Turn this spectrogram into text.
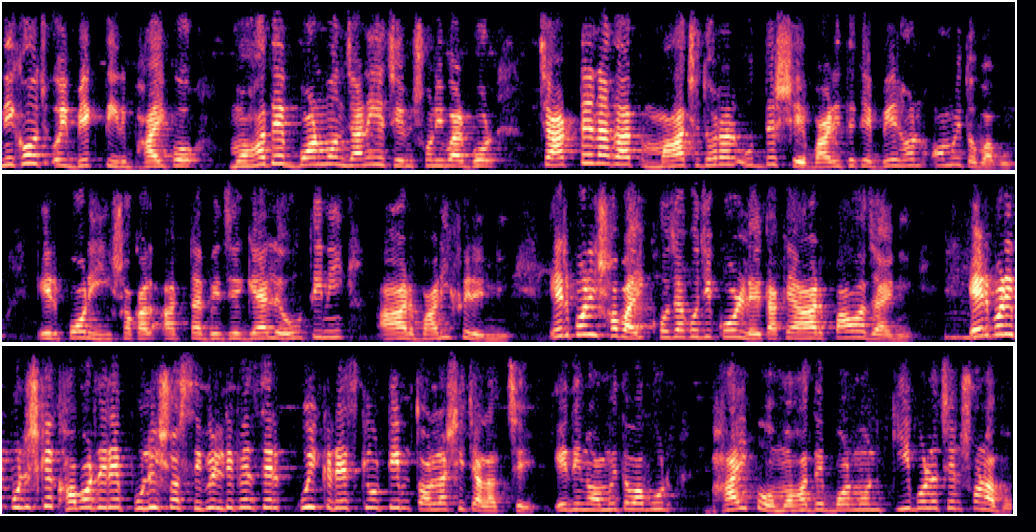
নিখোঁজ ওই ব্যক্তির ভাইপো মহাদেব বর্মন জানিয়েছেন শনিবার ভোর চারটে নাগাদ মাছ ধরার উদ্দেশ্যে বাড়ি থেকে বের হন অমৃতবাবু। এরপরই সকাল আটটা বেজে গেলেও তিনি আর বাড়ি ফেরেননি। এরপরই সবাই খোঁজাখুঁজি করলে তাকে আর পাওয়া যায়নি। এরপরই পুলিশকে খবর দিলে পুলিশ ও সিভিল ডিফেন্সের কুইক রেস্কিউ টিম তল্লাশি চালাচ্ছে। এদিন অমৃতবাবুর ভাইপো মহাদেব বর্মন কি বলেছেন শোনাবো?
